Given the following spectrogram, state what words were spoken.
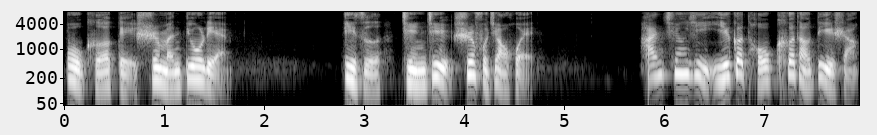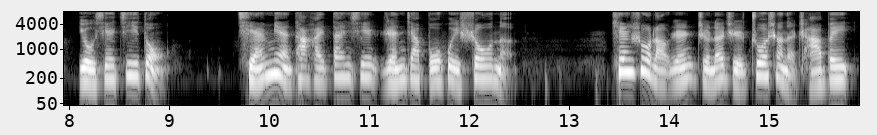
不可给师门丢脸。弟子谨记师傅教诲。”韩青逸一个头磕到地上，有些激动。前面他还担心人家不会收呢。天树老人指了指桌上的茶杯。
